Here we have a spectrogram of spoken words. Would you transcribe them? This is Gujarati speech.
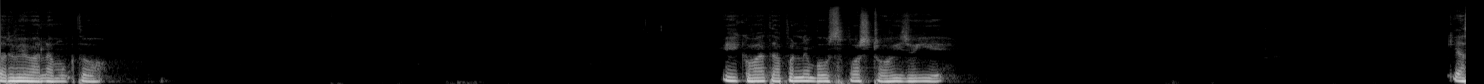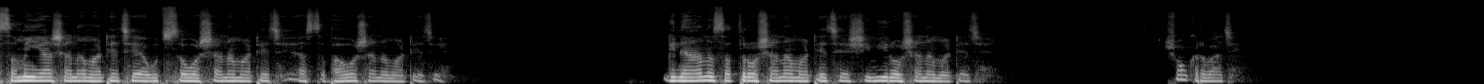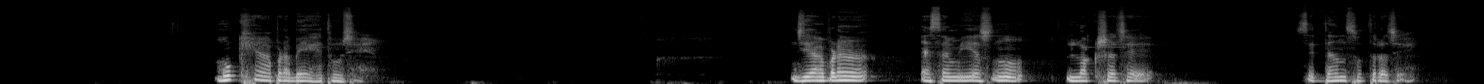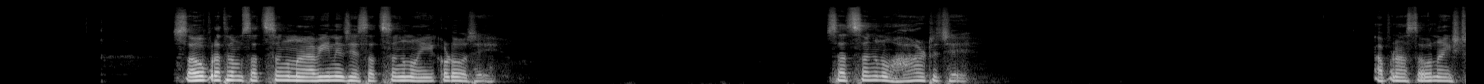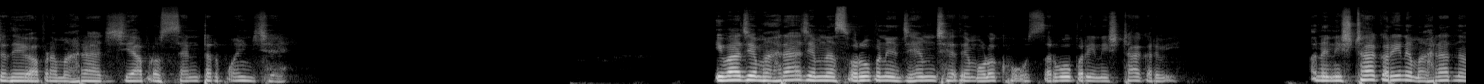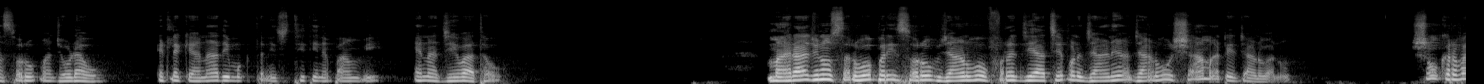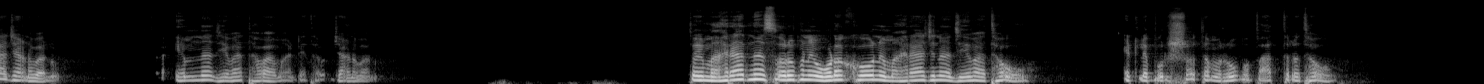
સર્વે વાલા મુક્તો એક વાત આપણને બહુ સ્પષ્ટ હોવી જોઈએ કે આ સમય આ શાના માટે છે આ ઉત્સવો શાના માટે છે આ સભાઓ શાના માટે છે જ્ઞાન સત્રો શાના માટે છે શિબિરો શાના માટે છે શું કરવા છે મુખ્ય આપણા બે હેતુ છે. જે આપણા એસએમવીએસનું લક્ષ્ય છે, સિદ્ધાંત સૂત્ર છે. સૌ પ્રથમ સત્સંગમાં આવીને જે સત્સંગનો એકડો છે, સત્સંગનું હાર્ટ છે આપણા સૌના ઈષ્ટદેવ, આપણા મહારાજ જે આપણો સેન્ટર પોઈન્ટ છે. એવા જે મહારાજ એમના સ્વરૂપને જેમ છે તેમ ઓળખવું સર્વોપરી નિષ્ઠા કરવી અને નિષ્ઠા કરીને મહારાજના સ્વરૂપમાં જોડાવું એટલે કે અનાદિમુક્તની સ્થિતિને પામવી, એના જેવા થવું. મહારાજનું સર્વોપરી સ્વરૂપ જાણવું ફરજિયાત છે, પણ જાણ્યા, જાણવું શા માટે જાણવાનું? શું કરવા જાણવાનું? એમના જેવા થવા માટે જાણવાનું. તો એ મહારાજના સ્વરૂપને ઓળખવો અને મહારાજના જેવા થવું એટલે પુરુષોત્તમ રૂપ પાત્ર થવું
